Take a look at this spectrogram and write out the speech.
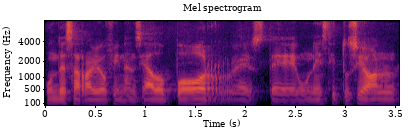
un desarrollo financiado por este, una institución,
